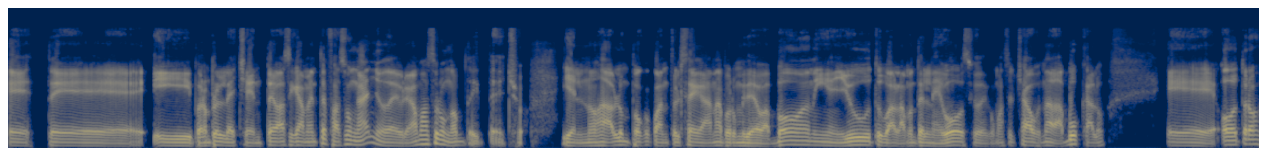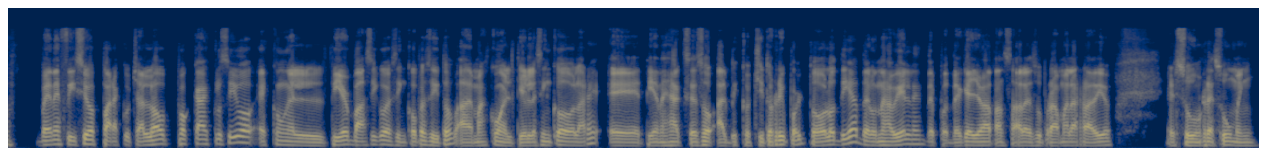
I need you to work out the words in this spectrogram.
Este, y por ejemplo, el de Chente básicamente fue hace un año, deberíamos hacer un update, de hecho. Y él nos habla un poco cuánto él se gana por un video de Bunny en YouTube, hablamos del negocio, de cómo hacer chavo, nada, búscalo. Eh, otros beneficios para escuchar los podcasts exclusivos es con el tier básico de 5 pesitos. Además, con el tier de 5 dólares, eh, tienes acceso al Bizcochito Report todos los días, de lunes a viernes, después de que Jonathan sale de su programa de la radio. Él sube un resumen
